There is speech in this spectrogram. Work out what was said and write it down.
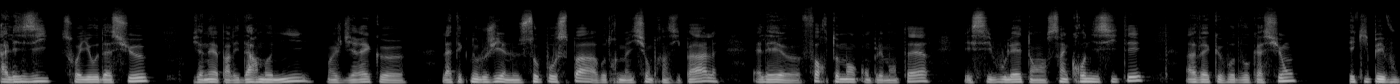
allez-y, soyez audacieux. Vianney a parlé d'harmonie. Moi, je dirais que la technologie, elle ne s'oppose pas à votre mission principale. Elle est euh, fortement complémentaire. Et si vous voulez être en synchronicité avec votre vocation, équipez-vous.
